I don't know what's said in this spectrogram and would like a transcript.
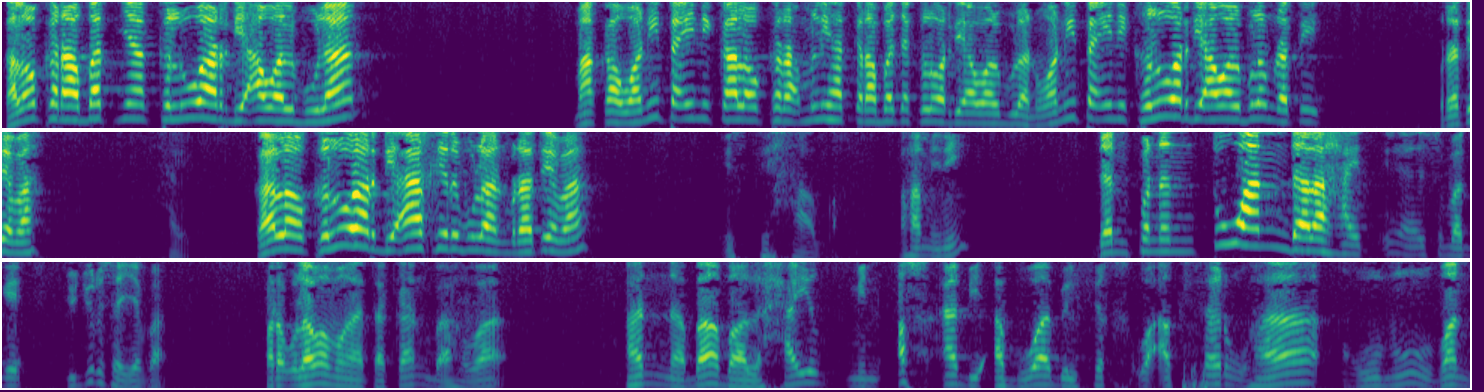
Kalau kerabatnya keluar di awal bulan, maka wanita ini kalau melihat kerabatnya keluar di awal bulan, wanita ini keluar di awal bulan berarti berarti apa? Kalau keluar di akhir bulan berarti apa? Istihadah. Paham ini? Dan penentuan darah haid ini sebagai jujur saja Pak. Para ulama mengatakan bahwa anna babal haid min as'abi abwabil fiqh wa aktsaruha ghumudan.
